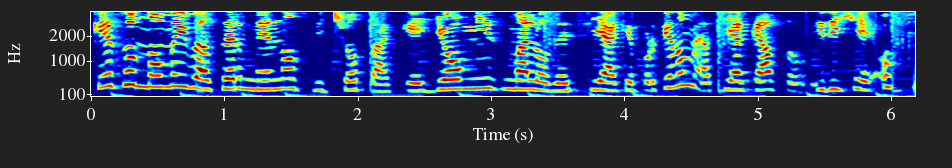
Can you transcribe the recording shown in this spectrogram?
que eso no me iba a hacer menos bichota, que yo misma lo decía, que por qué no me hacía caso. Y dije, ok,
